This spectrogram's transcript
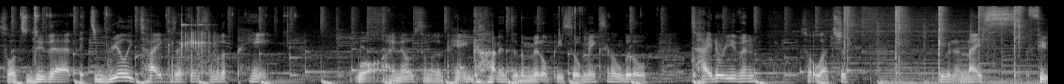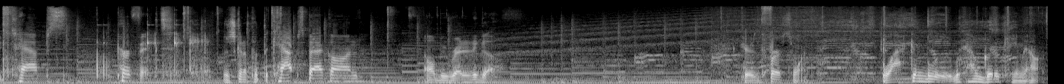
So let's do that. It's really tight because I think some of the paint, well, I know some of the paint got into the middle piece, so it makes it a little tighter even. So let's just give it a nice few taps. Perfect. I'm just gonna put the caps back on. and I'll be ready to go. Here's the first one. Black and blue. Look how good it came out.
